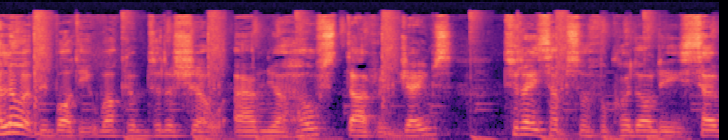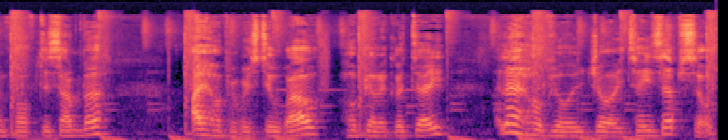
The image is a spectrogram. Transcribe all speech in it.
Hello, everybody. Welcome to the show. I'm your host, Davin James. Today's episode was recorded on the 7th of December. I hope everyone's doing well. Hope you had a good day, and I hope you'll enjoy today's episode.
